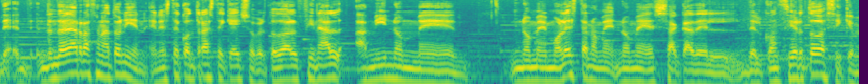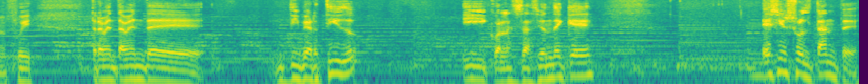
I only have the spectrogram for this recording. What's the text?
De, de- dándole la razón a Tony en, en este contraste que hay, sobre todo al final, a mí no me, no me molesta, no me, no me saca del, del concierto, así que me fui tremendamente divertido y con la sensación de que es insultante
